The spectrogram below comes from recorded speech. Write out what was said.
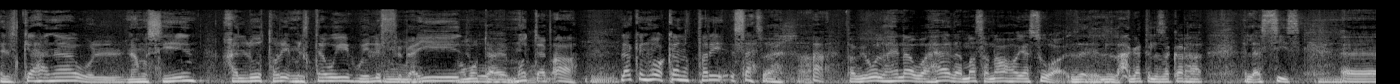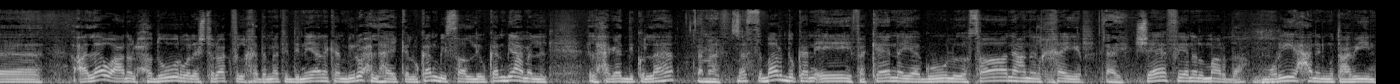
الكهنة والناموسيين خلوه طريق ملتوي ويلف بعيد ومتعب. متعب آه. لكن هو كان الطريق سهل, سهل. آه. فبيقول هنا وهذا ما صنعه يسوع الحاجات اللي ذكرها القسيس آه علاوة عن الحضور والاشتراك في الخدمات الدينية يعني كان بيروح الهيكل وكان بيصلي وكان بيعمل الحاجات دي كلها. تمام. بس برضه كان إيه فكان يقول صانعا الخير أي. شافيا المرضى مريحا المتعبين.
